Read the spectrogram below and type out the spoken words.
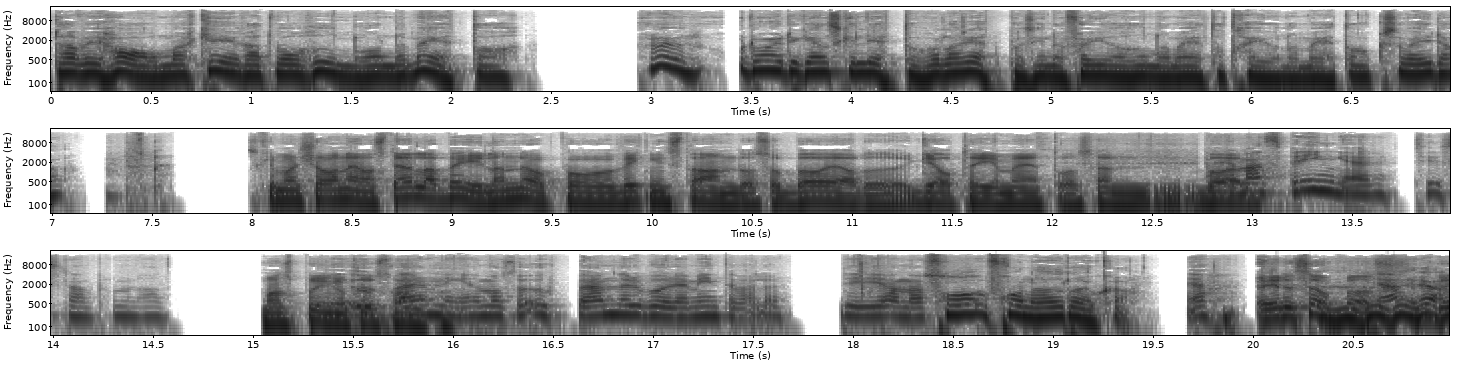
Där vi har markerat var hundrade meter. Eh, Och då är det ganska lätt att hålla rätt på sina 400 meter, 300 meter och så vidare. Ska man köra ner och ställa bilen då på Vikingstrand och så börjar du, går 10 meter och sen börjar Man springer till strandpromenad. man springer till strand. uppvärmningen. Det måste vara uppvärmd när du börjar med intervaller. Det är annars Från, från Ödråkra. ja, Är det så pass? Ja, det,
